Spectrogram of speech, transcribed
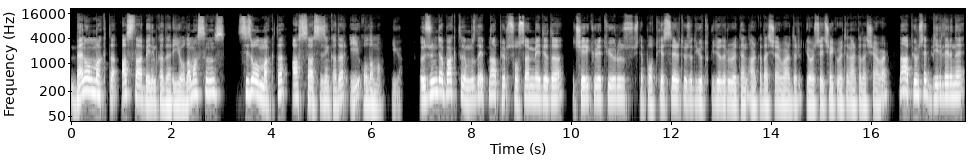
Ben olmakta asla benim kadar iyi olamazsınız. Siz olmakta asla sizin kadar iyi olamam diyor. Özünde baktığımızda hep ne yapıyoruz? Sosyal medyada içerik üretiyoruz. İşte podcastler üretiyoruz ya da YouTube videoları üreten arkadaşlar vardır. Görsel içerik üreten arkadaşlar var. Ne yapıyoruz? Hep birilerine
